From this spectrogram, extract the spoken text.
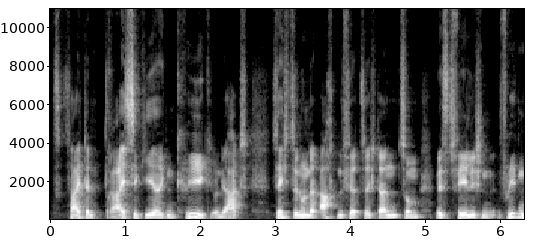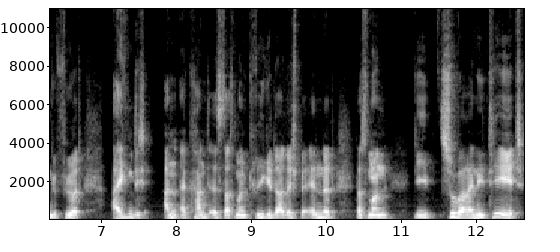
seit dem Dreißigjährigen Krieg, und er hat 1648 dann zum Westfälischen Frieden geführt, eigentlich anerkannt ist, dass man Kriege dadurch beendet, dass man die Souveränität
